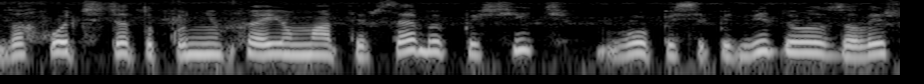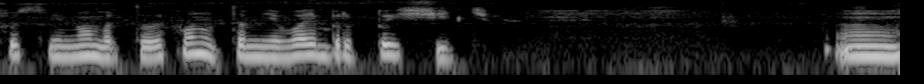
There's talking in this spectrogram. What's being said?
захочеться таку німфею мати в себе, пишіть в описі під відео, залишу свій номер телефону, там є вайбер, пишіть. Е,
